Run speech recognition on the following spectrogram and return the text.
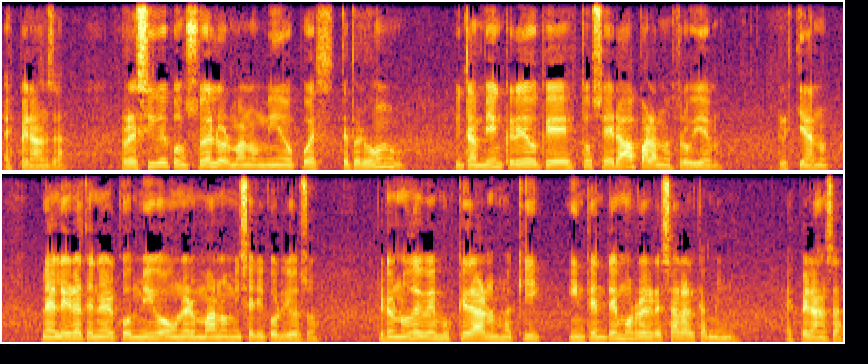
Esperanza. Recibe consuelo, hermano mío, pues te perdono. Y también creo que esto será para nuestro bien. Cristiano, me alegra tener conmigo a un hermano misericordioso pero no debemos quedarnos aquí. Intentemos regresar al camino. Esperanza.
